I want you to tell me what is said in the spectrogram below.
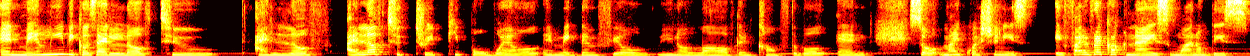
and mainly because I love to I love I love to treat people well and make them feel, you know, loved and comfortable. And so my question is if I recognize one of these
